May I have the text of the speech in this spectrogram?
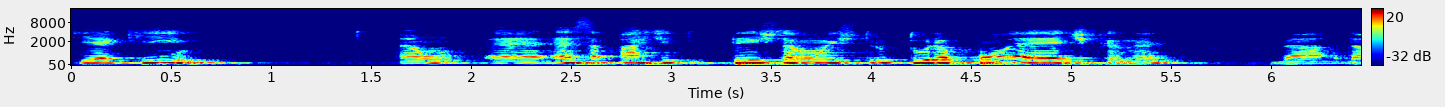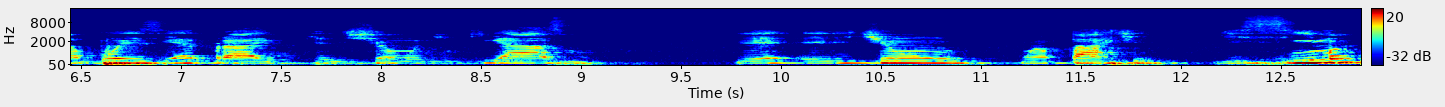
que aqui é um, é, essa parte do texto é uma estrutura poética, né? Da, da poesia hebraica, que eles chamam de quiasmo. Que ele tinha um, uma parte de cima,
